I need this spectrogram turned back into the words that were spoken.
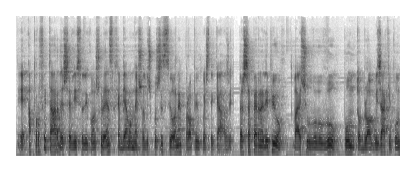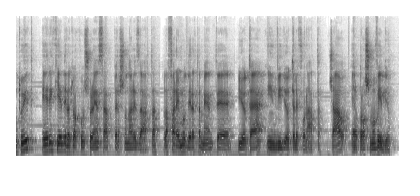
eh, approfittare del servizio di consulenza che abbiamo messo a disposizione proprio in questi casi. Per saperne di più vai su www.blogvisacchi.it e richiedi la tua consulenza personalizzata. La faremo direttamente io e te in video telefonata. Ciao e al prossimo video.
